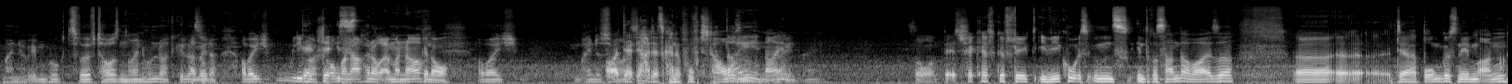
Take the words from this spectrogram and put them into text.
Ich meine, ich habe eben geguckt, 12.900 Kilometer. aber ich lieber der- mal nachher noch einmal nach. Genau. Aber ich meine, das war's. der, der hat jetzt keine 50.000. nein, nein, nein. So, der ist Checkheft gepflegt. Iveco ist übrigens interessanterweise äh, äh, der Herr Brunkes nebenan,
